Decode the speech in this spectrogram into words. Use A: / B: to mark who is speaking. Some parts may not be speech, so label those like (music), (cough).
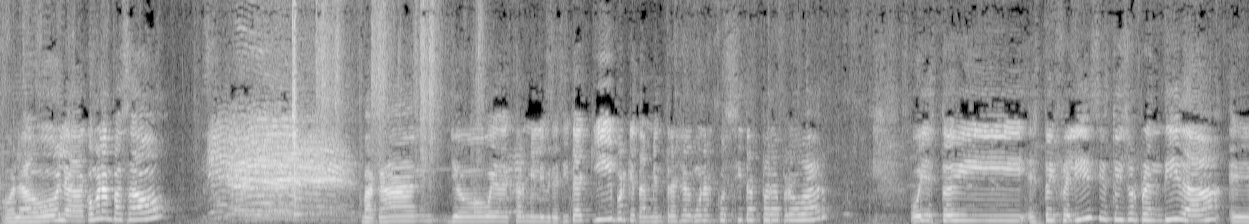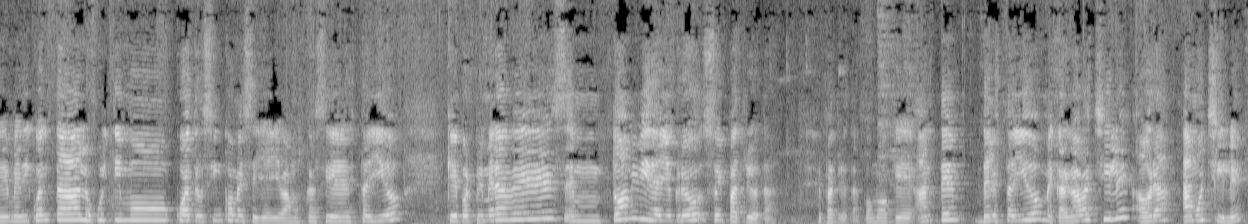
A: Hola, hola. ¿Cómo la han pasado? Bien. Bacán. Yo voy a dejar mi libretita aquí porque también traje algunas cositas para probar. Hoy estoy, estoy feliz y estoy sorprendida. Eh, me di cuenta los últimos cuatro o cinco meses, ya llevamos casi de estallido, que por primera vez en toda mi vida yo creo soy patriota. Patriota. Como que antes del estallido me cargaba Chile, ahora amo Chile.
